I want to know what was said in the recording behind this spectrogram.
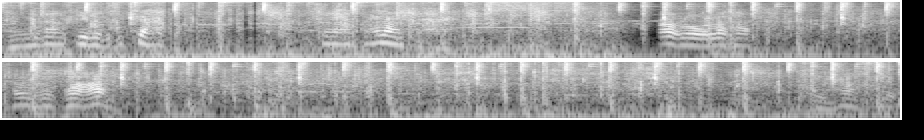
ถึงเวลากิโลที่เก้า ราชวังท่าหลักแปดเก้าโลแล้วครับเท่าสุดท้ายสี่ห้าสิบ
